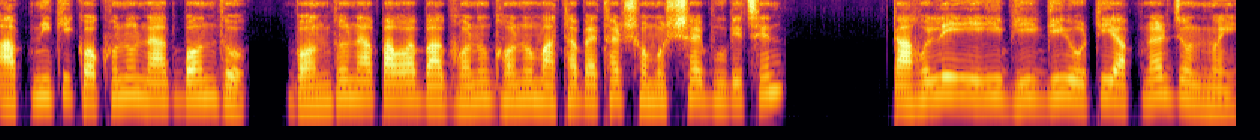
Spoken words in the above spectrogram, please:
আপনি কি কখনো নাক বন্ধ, গন্ধ না পাওয়া বা ঘন ঘন মাথা ব্যথার সমস্যায় ভুগেছেন? তাহলে এই ভিডিওটি আপনার জন্যই।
